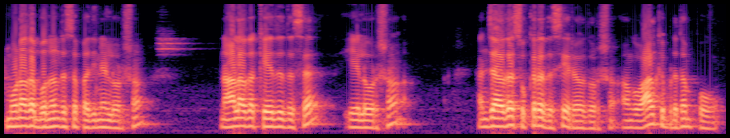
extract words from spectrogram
மூணாவது புதன் திசை பதினேழு வருஷம் நாலாவது கேது திசை ஏழு வருஷம் அஞ்சாவது சுக்கர திசை இருபது வருஷம். அவங்க வாழ்க்கை இப்படி தான் போகும்.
